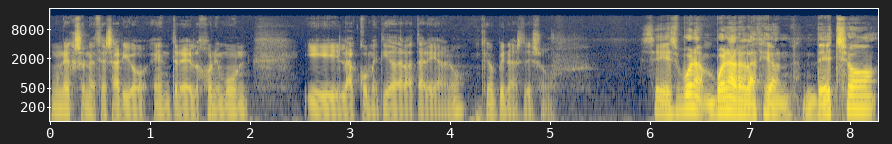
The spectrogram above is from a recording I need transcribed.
un nexo necesario entre el honeymoon y la cometida de la tarea, ¿no? ¿Qué opinas de eso? Sí, es buena, buena relación. De hecho,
